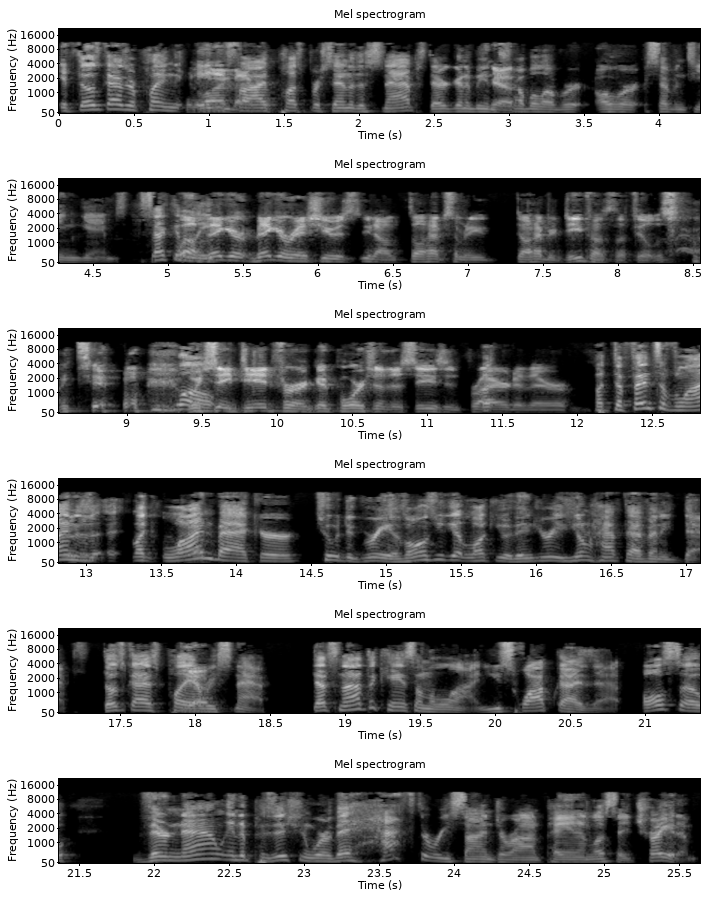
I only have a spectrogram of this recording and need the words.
if those guys are playing 85 plus percent of the snaps, they're going to be in trouble over over 17 games. Secondly, well, bigger bigger issue is you know don't have somebody don't have your defense on the field too, well, which they did for a good portion of the season prior but, to their. But defensive line is like linebacker to a degree. As long as you get lucky with injuries, you don't have to have any depth. Those guys play every snap. That's not the case on the line. You swap guys out. Also, they're now in a position where they have to resign Daron Payne unless they trade him.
